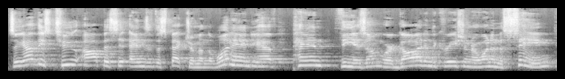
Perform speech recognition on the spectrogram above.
So you have these two opposite ends of the spectrum. On the one hand, you have pantheism, where God and the creation are one and the same.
